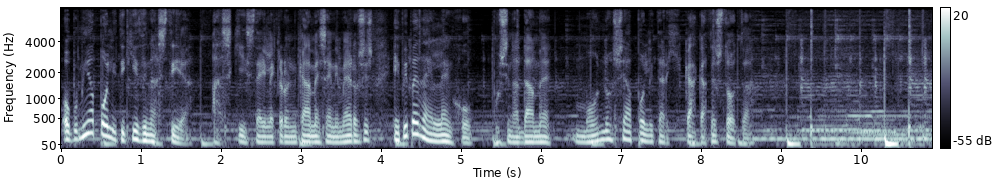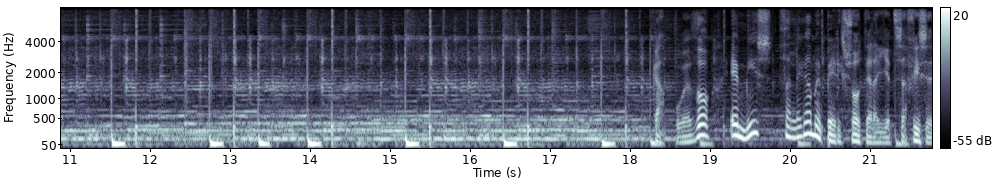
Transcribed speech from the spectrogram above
όπου μια πολιτική δυναστεία ασκεί στα ηλεκτρονικά μέσα ενημέρωσης επίπεδα ελέγχου που συναντάμε μόνο σε απολυταρχικά καθεστώτα. Εδώ, εμείς θα λέγαμε περισσότερα για τις αφήσει,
